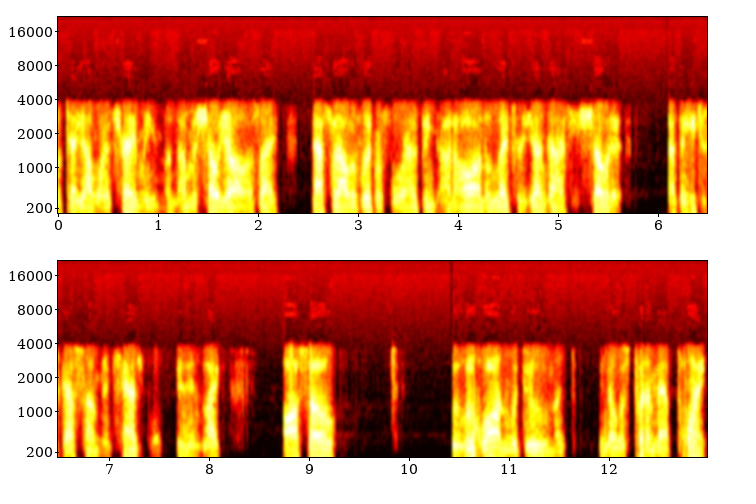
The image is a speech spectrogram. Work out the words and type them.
okay, y'all want to trade me? I'm gonna show y'all. It's like that's what I was looking for. I think of all the Lakers young guys, he showed it. I think he just got something intangible. And then like also what Luke Walton would do, you know, was put him at point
